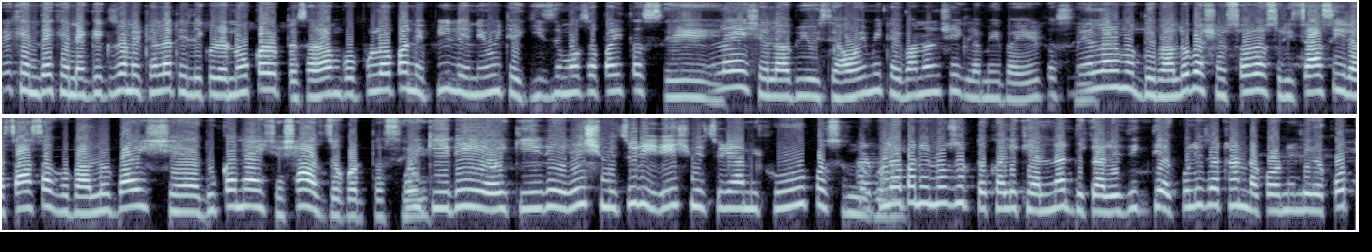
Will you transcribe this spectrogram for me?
দেখেন দেখেন এক একজনে ঠেলা ঠেলি করে নৌকা উঠতেছে আর আমগো পোলা পানে পিলে নিয়ে উঠে কি যে মজা পাইতাছে। মেলায় এসে লাভি হইছে হাওয়াই মিঠাই বানান শিখলাম এই ভাইয়ের কাছে। মেলার মধ্যে ভালোবাসা সরাসরি চাষিরা চাষা গো ভালোবাসে দোকানে আইসে সাহায্য করতেছে। ওই কি রে ওই কি রে রেশমি চুরি রেশমি চুরি আমি খুব পছন্দ করি। পোলা পানে নজর তো খালি খেলনার দিকে আর এদিক দিয়ে কলিজা ঠান্ডা করনে লিগে কত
